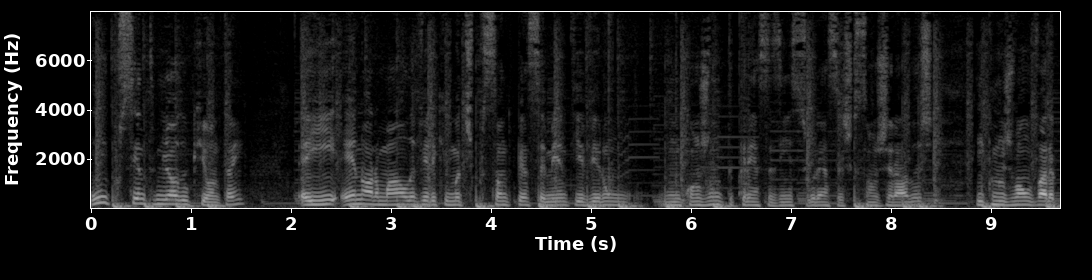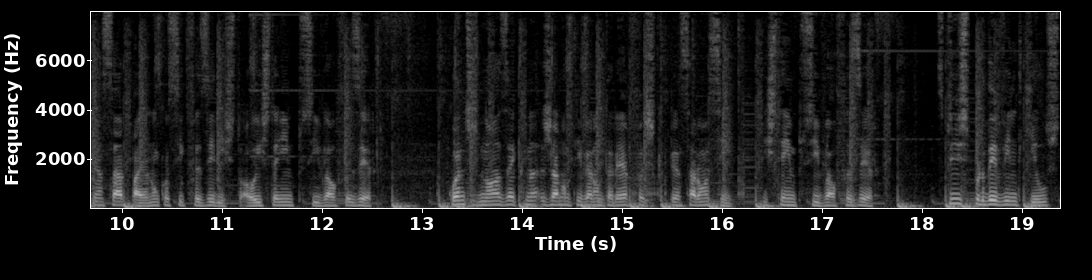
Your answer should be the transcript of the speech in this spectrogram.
1% melhor do que ontem, aí é normal haver aqui uma dispersão de pensamento e haver um, um conjunto de crenças e inseguranças que são geradas e que nos vão levar a pensar, pá, eu não consigo fazer isto, ou isto é impossível fazer. Quantos de nós é que já não tiveram tarefas que pensaram assim, isto é impossível fazer? Se precisas perder 20 quilos,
